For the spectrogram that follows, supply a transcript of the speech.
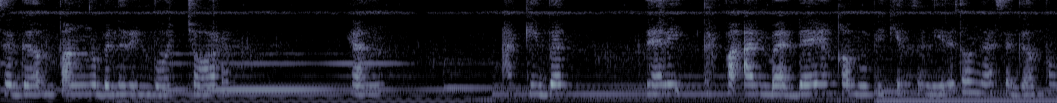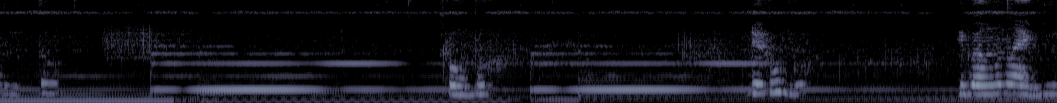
segampang ngebenerin bocor yang akibat dari terpaan badai yang kamu bikin sendiri tuh gak segampang itu rubuh. Udah rubuh. Dibangun lagi.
